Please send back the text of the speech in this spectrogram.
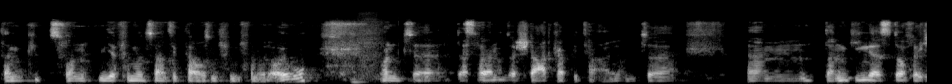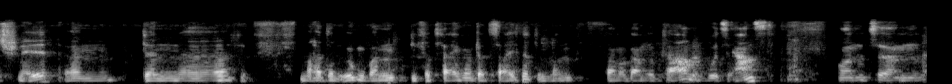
dann gibt's von mir 25.500 Euro. Und äh, das war dann unser Startkapital. Und äh, Ähm, dann ging das doch recht schnell, ähm, denn äh, man hat dann irgendwann die Verträge unterzeichnet und dann waren wir beim Notar und dann wurde es ernst. Und ähm,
